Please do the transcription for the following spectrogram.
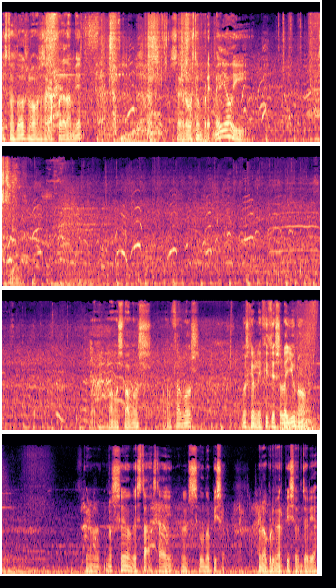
Estos dos los vamos a sacar fuera también. O sea que luego estén por en medio y... Vamos, vamos. Avanzamos. Vemos que en el edificio solo hay uno. Pero no, sé dónde está. Está ahí, en el segundo piso. Bueno, el primer piso en teoría.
